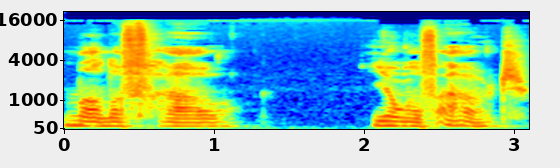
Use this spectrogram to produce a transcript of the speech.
man of vrouw, jong of oud,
